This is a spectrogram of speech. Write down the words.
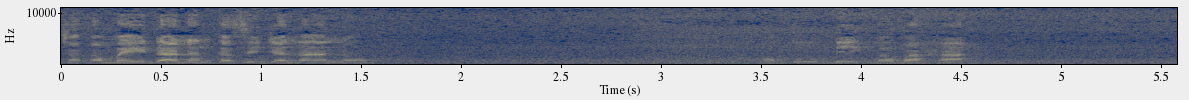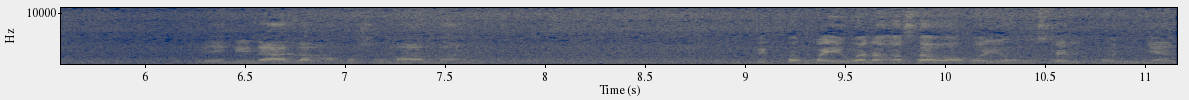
Tsaka may danan kasi dyan na ano, matubig, mabaha. Kaya hindi na lang ako sumama. Muntik pang maiwan ng asawa ko yung cellphone niya.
